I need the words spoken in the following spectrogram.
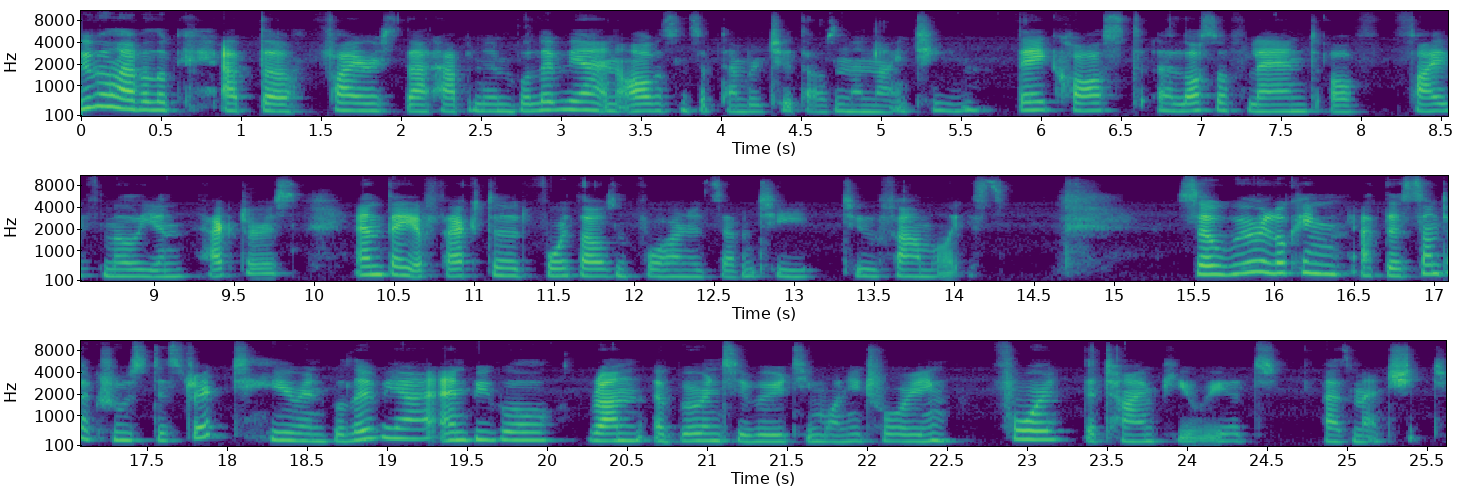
We will have a look at the fires that happened in Bolivia in August and September 2019. They caused a loss of land of 5 million hectares and they affected 4,472 families. So we're looking at the Santa Cruz district here in Bolivia and we will run a burn severity monitoring for the time period as mentioned.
